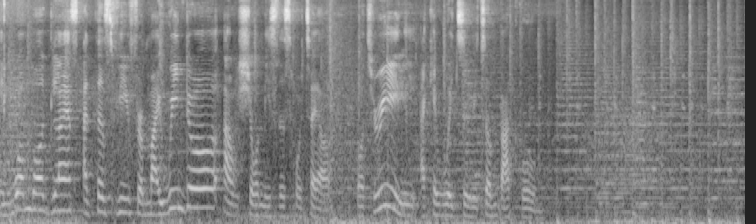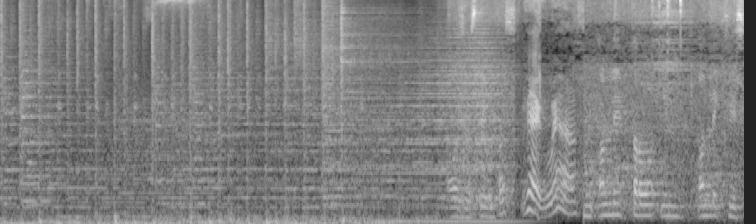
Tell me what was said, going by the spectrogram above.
In one more glance at this view from my window, I'll sure miss this hotel. But really, I can't wait to return back home. Very well. Only throw in, only kiss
